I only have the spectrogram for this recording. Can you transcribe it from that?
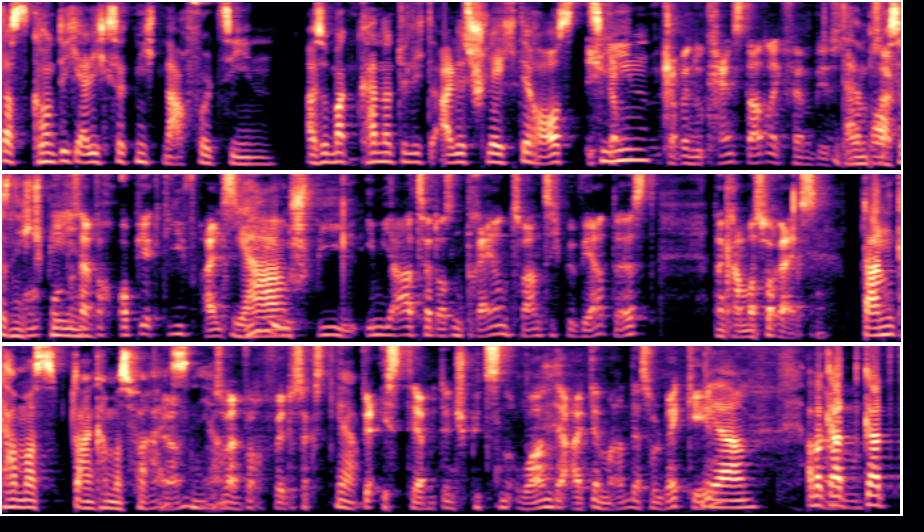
Das konnte ich ehrlich gesagt nicht nachvollziehen. Also man kann natürlich alles Schlechte Ich glaube, rausziehen. glaub, wenn du kein Star Trek-Fan bist, Dann brauchst du es nicht spielen. Und das einfach objektiv als Ja. Videospiel im Jahr 2023 bewertest, dann kann man es verreißen. Dann kann man es, dann kann man es Ja? verreißen, ja. Also einfach, wenn du sagst, Ja. wer ist der mit den spitzen Ohren, der alte Mann, der soll weggehen. Ja, aber Ähm. gerade gerade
